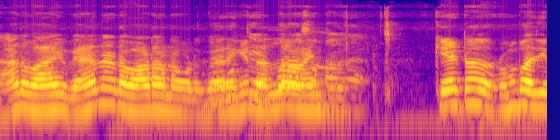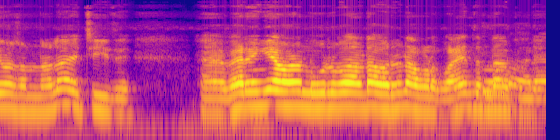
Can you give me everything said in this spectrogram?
நானும் வாங்கி வேணாடா வாடா நான் உனக்கு வேற எங்கேயும் நல்லா வாங்கி கேட்டால் ரொம்ப அதிகமாக சொன்னால சி இது வேற எங்கேயும் அவனை நூறுரூவாடா நான் உனக்கு வாங்கி தரேன்டா அப்படின்னு.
